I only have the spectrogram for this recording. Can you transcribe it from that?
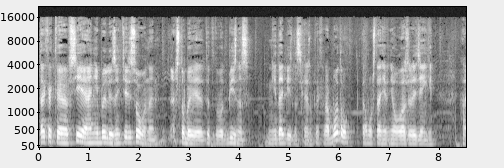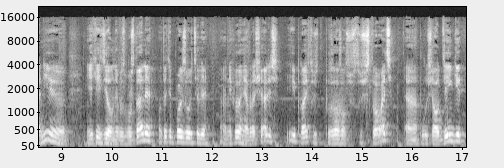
Так как э, все они были заинтересованы, чтобы этот вот бизнес, не до бизнес, скажем так, работал, потому что они в него вложили деньги, Они никаких дел не возбуждали, вот эти пользователи, никуда не обращались, и проект продолжал существовать, получал деньги.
